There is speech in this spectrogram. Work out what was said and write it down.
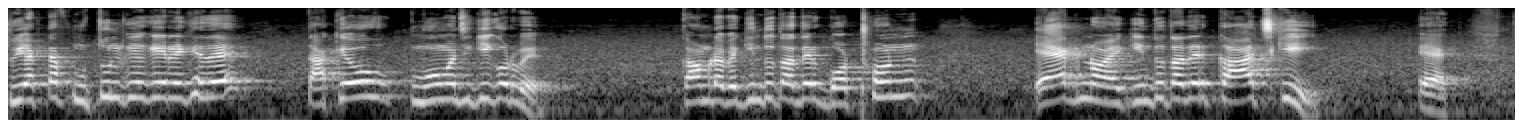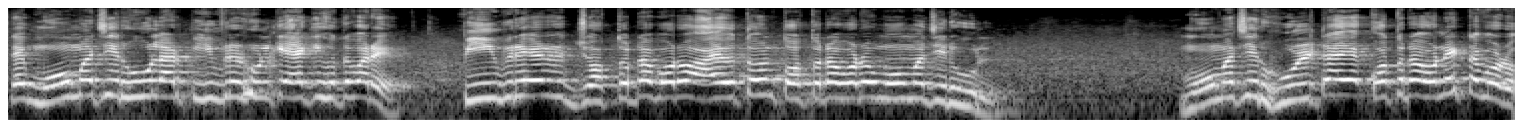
তুই একটা পুতুলকে গিয়ে রেখে দে, তাকেও মৌমাছি কী করবে? কামড়াবে। কিন্তু তাদের গঠন এক নয়, কিন্তু তাদের কাজ কি? এক। দেখ, মৌমাছির হুল আর পিঁপড়ের হুলকে একই হতে পারে। পিঁপড়ের যতটা বড় আয়তন, ততটা বড় মৌমাছির হুল। মৌমাছির হুলটা কতটা অনেকটা বড়?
